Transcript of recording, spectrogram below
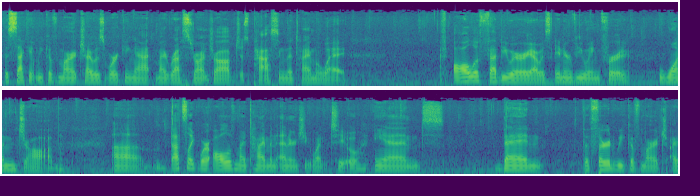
the second week of March, I was working at my restaurant job, just passing the time away. All of February, I was interviewing for one job. Um, that's like where all of my time and energy went to. And then the third week of March, I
